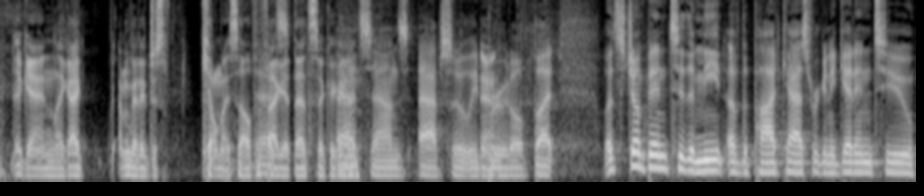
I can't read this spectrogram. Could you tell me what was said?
again. Like I I'm gonna just kill myself if I get that sick again. That sounds absolutely Yeah. brutal. But let's jump into the meat of the podcast. We're going to get into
